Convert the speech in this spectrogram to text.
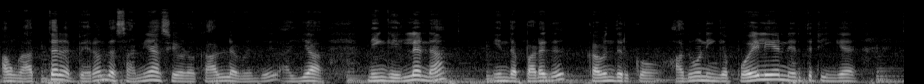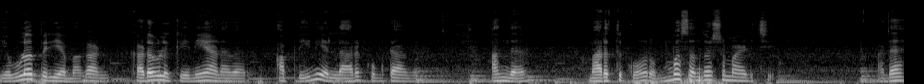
அவங்க அத்தனை பேரும் அந்த சன்னியாசியோட காலில் விழுந்து ஐயா நீங்கள் இல்லைன்னா இந்த படகு கவிழ்ந்திருக்கும். அதுவும் நீங்கள் புயலையும் நிறுத்திட்டீங்க. எவ்வளோ பெரிய மகான் கடவுளுக்கு இணையானவர் அப்படின்னு எல்லாரும் கும்பிட்டாங்க. அந்த மரத்துக்கும் ரொம்ப சந்தோஷமாயிடுச்சு. அட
